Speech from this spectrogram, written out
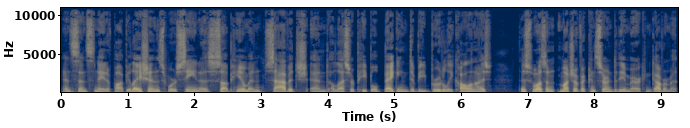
and since native populations were seen as subhuman, savage, and a lesser people begging to be brutally colonized, this wasn't much of a concern to the American government.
